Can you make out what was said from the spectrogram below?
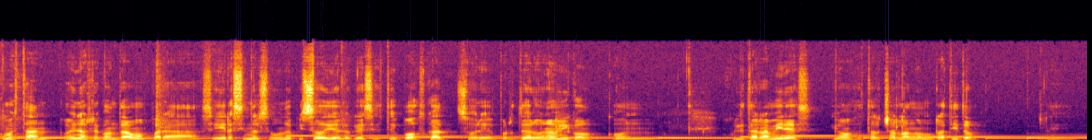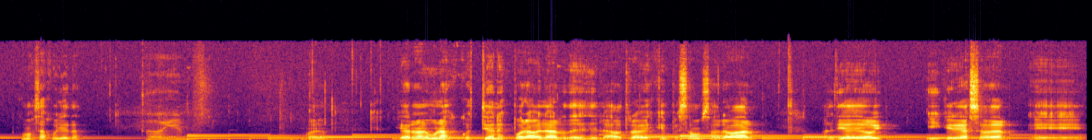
¿cómo están? Hoy nos recontamos para seguir haciendo el segundo episodio de lo que es este podcast sobre porteo ergonómico con Julieta Ramírez y vamos a estar charlando un ratito. Eh, ¿Cómo estás, Julieta? Todo bien. Bueno, quedaron algunas cuestiones por hablar desde la otra vez que empezamos a grabar al día de hoy y quería saber, eh,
